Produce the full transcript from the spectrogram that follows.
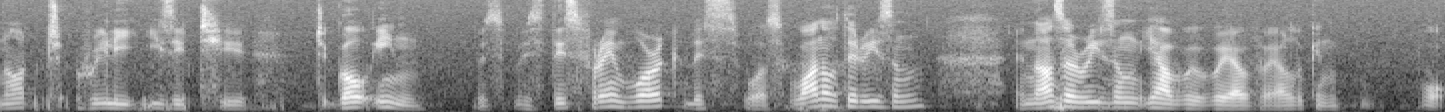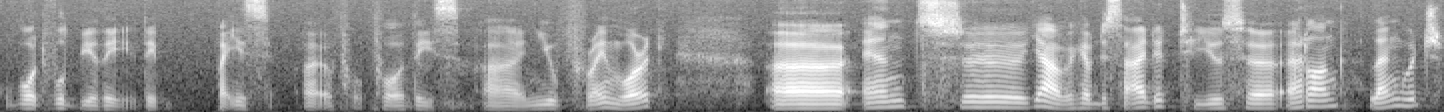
not really easy to to go in with, with this framework. This was one of the reasons. Another reason, yeah, we, we, are, we are looking what would be the, the base uh, for, for, this uh, new framework. Uh, and uh, yeah, we have decided to use Erlang language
